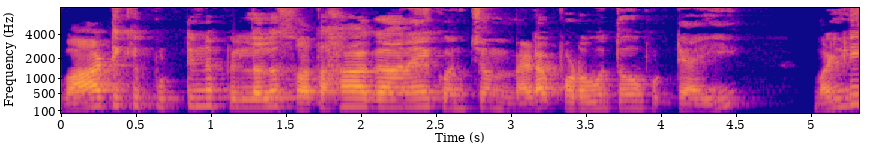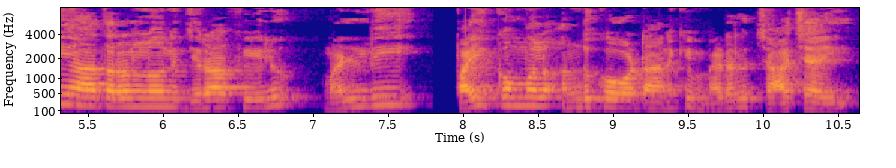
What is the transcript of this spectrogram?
వాటికి పుట్టిన పిల్లలు స్వతహాగానే కొంచెం మెడ పొడవుతో పుట్టాయి. మళ్ళీ ఆ తరంలోని జిరాఫీలు మళ్ళీ పై కొమ్మలు అందుకోవటానికి మెడలు చాచాయి.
